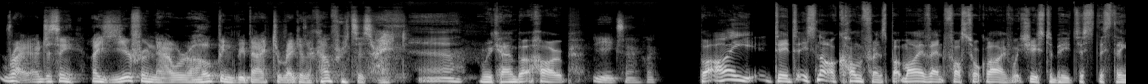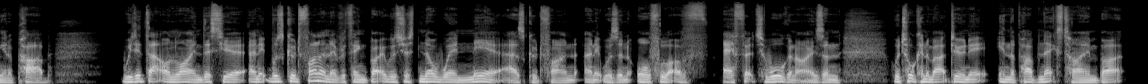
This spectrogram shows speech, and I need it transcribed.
Right. I'm just saying, a year from now, we're hoping to be back to regular conferences, right? Yeah. We can but hope. Exactly. But I did, it's not a conference, but my event, FOSS Talk Live, which used to be just this thing in a pub, we did that online this year and it was good fun and everything, but it was just nowhere near as good fun. And it was an awful lot of effort to organize. And we're talking about doing it in the pub next time. But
